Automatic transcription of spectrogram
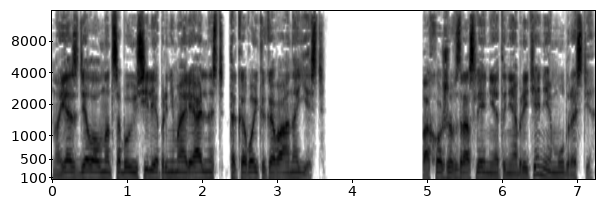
но я сделал над собой усилие, принимая реальность таковой, какова она есть. Похоже, взросление — это не обретение мудрости,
